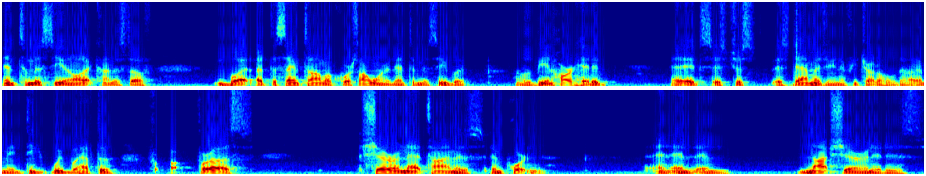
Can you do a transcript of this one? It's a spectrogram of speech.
intimacy and all that kind of stuff. But at the same time, of course, I wanted intimacy, but I was being hard headed. It's it's just it's damaging if you try to hold out. I mean, we have to for, for us sharing that time is important, and and and not sharing it is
